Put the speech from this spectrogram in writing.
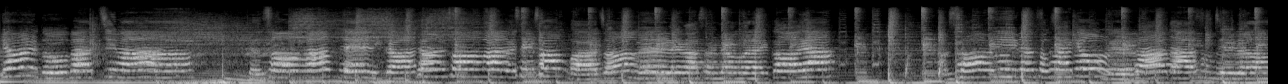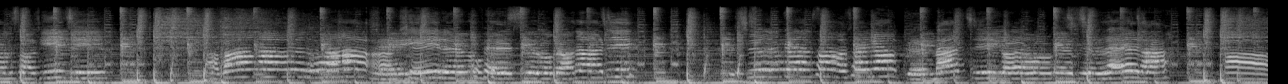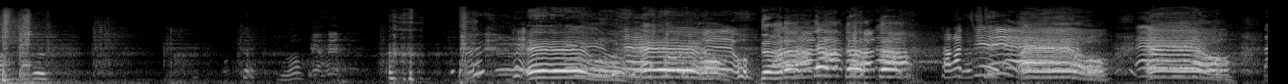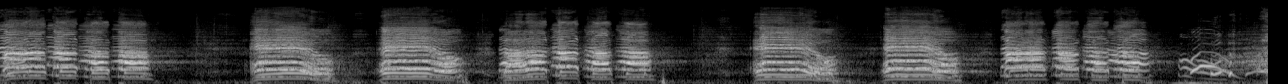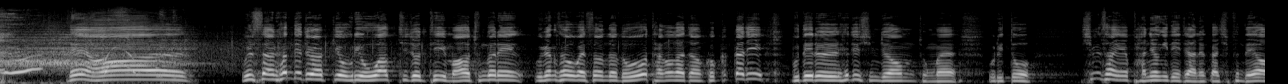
열도 받지 마. 변성함 되니까 변성함의 생성 과정을 내가 설명을 할 거야. 암석이 변성 작용을 받아 성질 변한 암석이지. 사방함은 음악 제일은 오펠스로 변하지 이걸로 끝을 내자 하나 둘 같이 에오 네, 아, 울산 현대중학교 우리 오합 지존 팀 아, 중간에 음향 사고가 있었는데도 당황하지 않고 끝까지 무대를 해주신 점 정말 우리 또 심사에 반영이 되지 않을까 싶은데요.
